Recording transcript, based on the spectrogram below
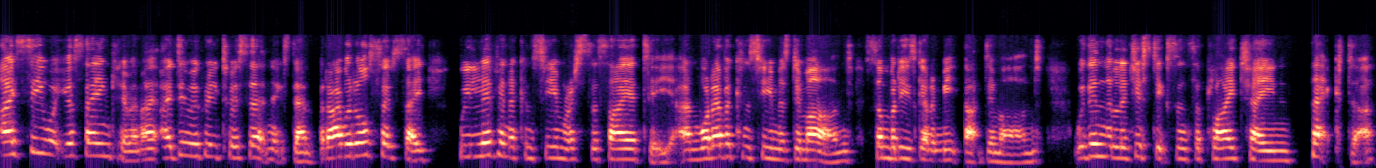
I see what you're saying, Kim, and I, I do agree to a certain extent. But I would also say we live in a consumerist society, and whatever consumers demand, somebody's going to meet that demand. Within the logistics and supply chain sector,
